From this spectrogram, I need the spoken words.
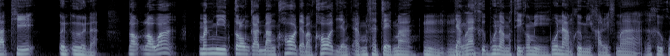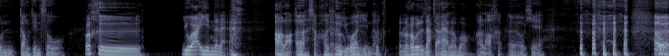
ลัทธิอื่นๆอะ เราเราว่ามันมีตรงกันบางข้อแต่บางข้ออย่างอย่างมันชัดเจนมากอืมมอย่างแรกคือผู้นำลัทธิก็มี ผู้นำคือมีคาริสมาก็คือคุณจองจินซู ก็คือยูอาอินนั่นแหละอ๋อเหรอเออเขาคือยูอาอินเหรอเราก็ไม่รู้จักแฟนเราบอกอ๋อเหรอเออโอเค เออ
